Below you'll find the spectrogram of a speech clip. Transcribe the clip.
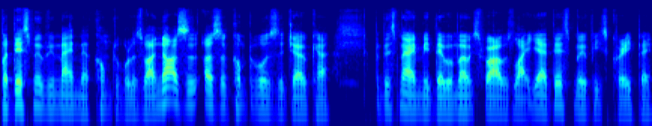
But this movie made me uncomfortable as well. Not as as uncomfortable as the Joker, but this made me. There were moments where I was like, "Yeah, this movie's creepy.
